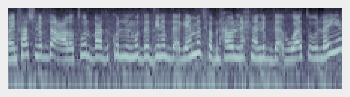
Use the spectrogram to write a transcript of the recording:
ما ينفعش نبدأ على طول بعد كل المدة دي نبدأ جامد فبنحاول إن إحنا نبدأ بوقت قليل.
